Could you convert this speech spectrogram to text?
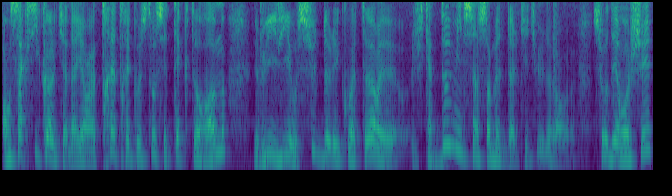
en saxicole, qui a d'ailleurs un très très costaud, c'est Tectorum. Lui, il vit au sud de l'équateur et jusqu'à 2500 mètres d'altitude, alors sur des rochers.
